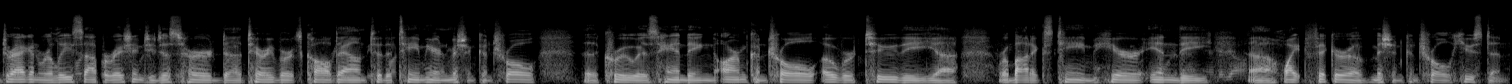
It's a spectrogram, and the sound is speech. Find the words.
Dragon release operations. You just heard uh, Terry Virts call down to the team here in Mission Control. The crew is handing arm control over to the uh, robotics team here in the uh, White FCR of Mission Control Houston.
